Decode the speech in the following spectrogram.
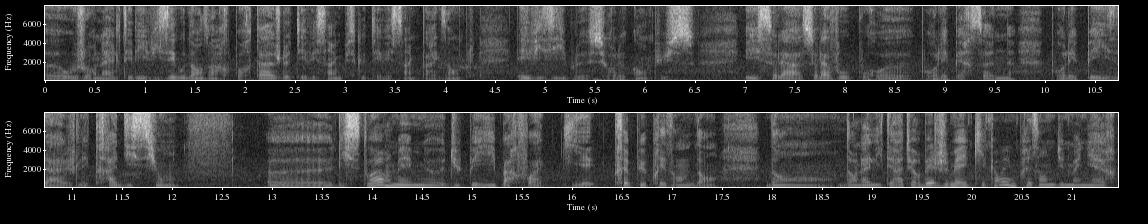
euh, au journal télévisé ou dans un reportage de TV5, puisque TV5, par exemple, est visible sur le campus. Et cela, cela vaut pour, euh, pour les personnes, pour les paysages, les traditions, euh, l'histoire même du pays parfois qui est très peu présente dans, dans, dans, la littérature belge, mais qui est quand même présente d'une manière,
